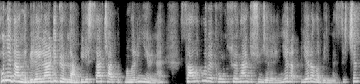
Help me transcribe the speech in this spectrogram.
Bu nedenle bireylerde görülen bilişsel çarpıtmaların yerine sağlıklı ve fonksiyonel düşüncelerin yer, yer alabilmesi için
